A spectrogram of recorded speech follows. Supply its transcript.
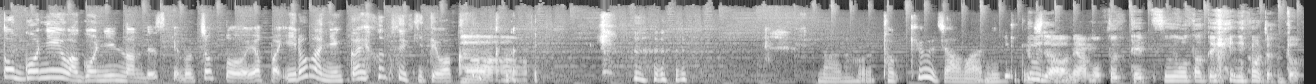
と5人は5人なんですけどちょっとやっぱ色が似通ってきて分かるかあら なるほど特急ジャーは人気ーでした、ユージャーはね、あの、と鉄オタ的にもちょっと、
